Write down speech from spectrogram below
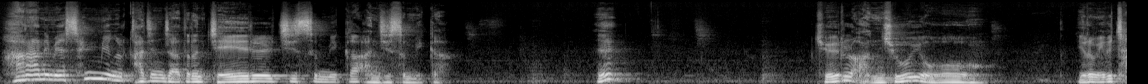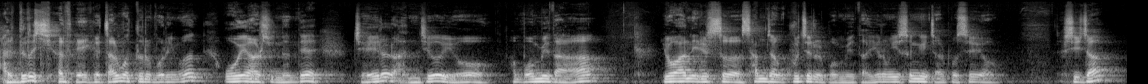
하나님의 생명을 가진 자들은 죄를 짓습니까? 안 짓습니까? 예? 죄를 안 지어요. 여러분 이거 잘 들으셔야 돼. 이거 잘못 들어버리면 오해할 수 있는데 죄를 안 지어요. 한번 봅니다. 요한 1서 3장 9절을 봅니다. 여러분 이 성경 잘 보세요. 시작.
